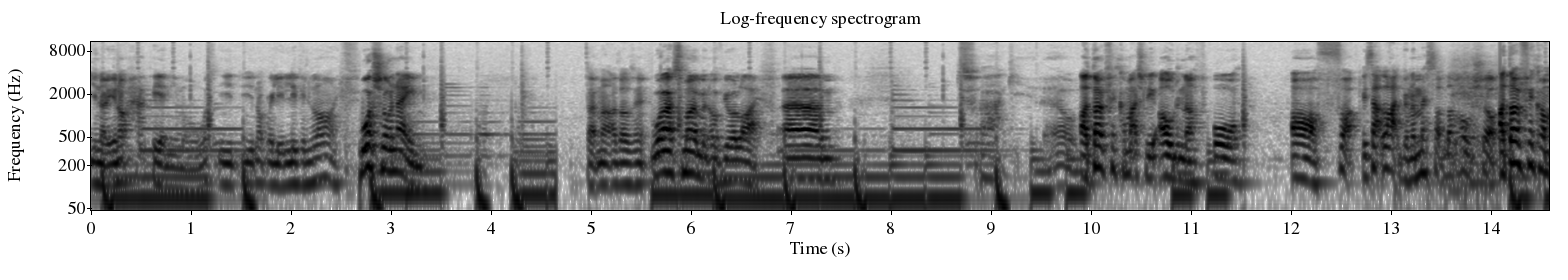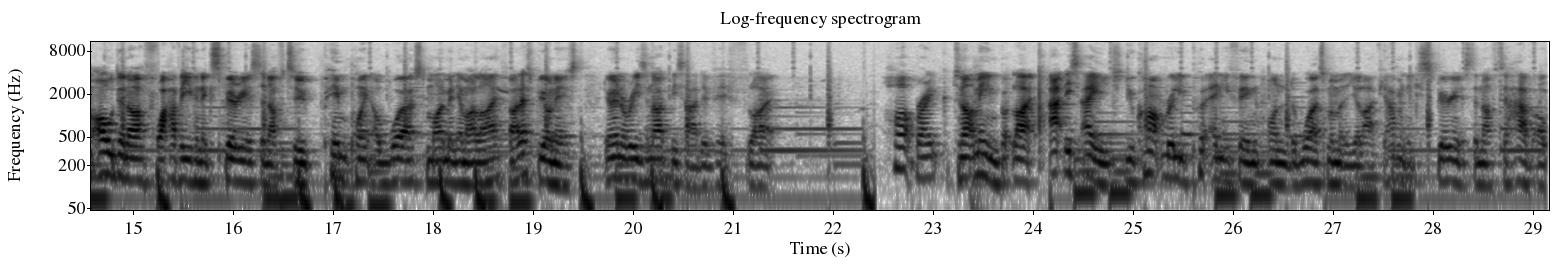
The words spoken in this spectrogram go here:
you know, you're not happy anymore. You're not really living life. What's your name? Don't matter, does it? Worst moment of your life? Um, I don't think I'm actually old enough or Oh fuck, is that like gonna mess up the whole shot? I don't think I'm old enough or have even experienced enough to pinpoint a worst moment in my life. Like, let's be honest, the only reason I'd be sad if, if like, heartbreak, do you know what I mean? But like, at this age, you can't really put anything on the worst moment of your life. You haven't experienced enough to have a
